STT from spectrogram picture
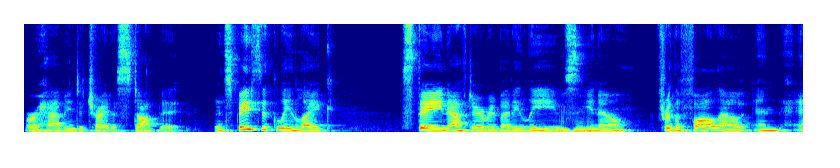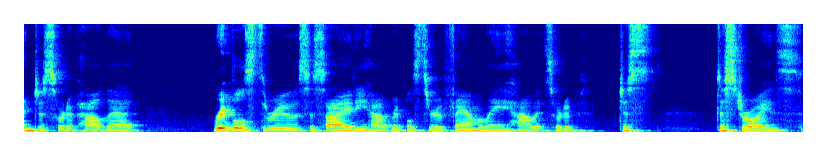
or having to try to stop it. It's basically like staying after everybody leaves, mm-hmm. you know? for the fallout and and just sort of how that ripples through society, how it ripples through a family, how it sort of just destroys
